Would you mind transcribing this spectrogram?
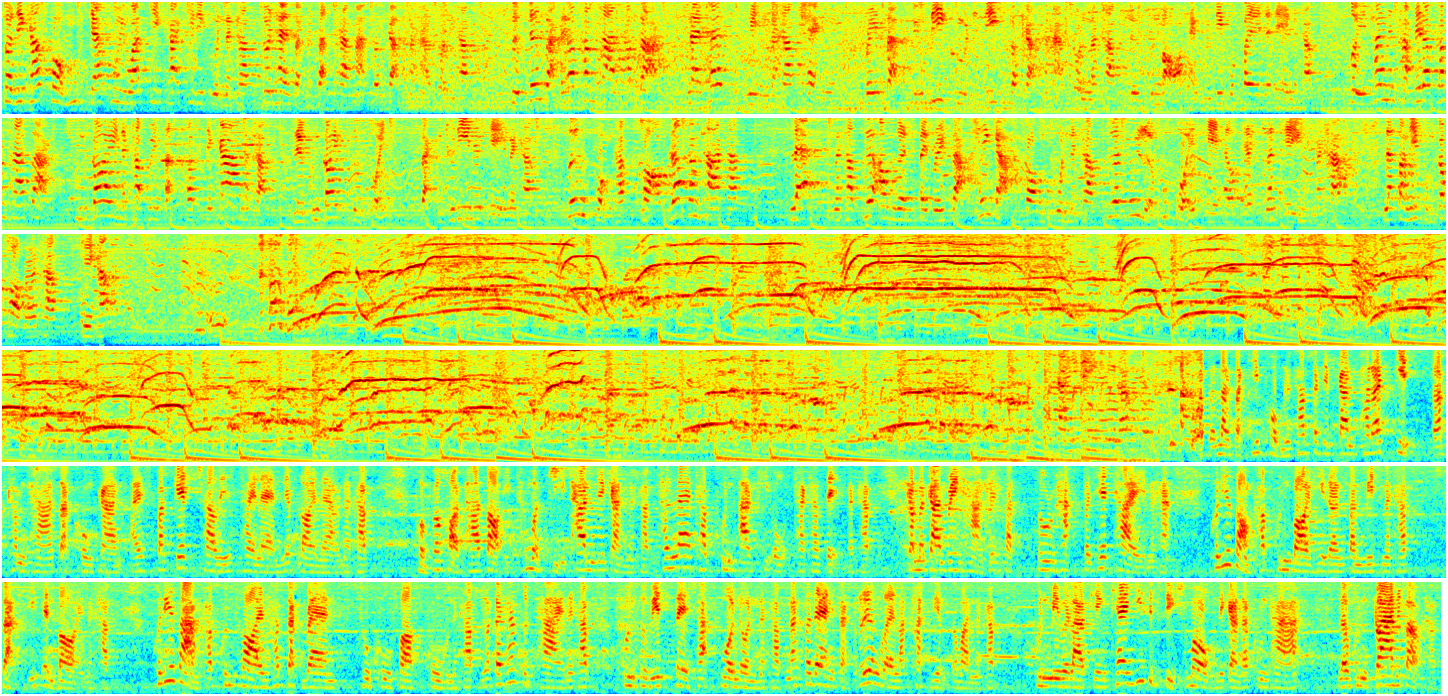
สวัสดีครับ ผมแก๊ปภูริวัฒน์จีคะคิริกุลนะครับตัวแทนจากบริษัทคามาจำกัดมหาชนครับสืบเนื่องจากได้รับคำทานครับจากนายแพทย์สุวินนะครับ แห่งบริษัท Beauty Community จำกัดมหาชนนะครับ หรือคุณหมอแห่ง Beauty Buffet นั่นเองนะครับส่วนอีกท่านนึงครับได้รับคำท้าจากคุณก้อยนะครับ บริษัทคอสเตก้านะครับหรือคุณก้อยสุดสวยจากอินทูดีนั่นเองนะครับ ซึ่งผมครับขอรับคำท้าครับ และนะครับเพื่อเอาเงินไปบริจาคให้กับกองทุนนะครับเพื่อช่วยเหลือผู้ป่วย ALS นั่นเองนะครับ และตอนนี้ผมก็พร้อมแล้วนะครับโอเคครับ หลังจากที่ผมนะครับปฏิบัติการภารกิจรับคำท้าจากโครงการ Ice Bucket Challenge Thailand เรียบร้อยแล้วนะครับ ผมก็ขอท้าต่ออีกทั้งหมด 4 ท่านด้วยกันนะครับ ท่านแรกครับคุณอาคิโอทาคาเซนะครับ กรรมการบริหารบริษัทซูรุหะประเทศไทยนะฮะคนที่ 2 ครับคุณบอยฮิรันตันมิตรนะครับจาก If and Boy นะครับคนที่ 3 ครับ คุณพลอยนะครับจากแบรนด์ Too Cool for School นะครับแล้วก็ท่านสุดท้ายนะครับ คุณสวิตเตชะพัวนนท์นะครับนักแสดงจากเรื่องเลยลักหักเหลี่ยมตะวันนะครับ คุณมีเวลาเพียงแค่ 24 ชั่วโมงในการรับคำท้า แล้วคุณกล้าหรือเปล่าครับ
